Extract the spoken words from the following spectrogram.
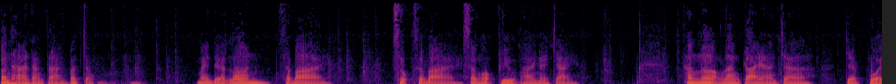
ปัญหาต่างๆก็จบ ไม่เดือดร้อนสบาย สุขสบาย สงบอยู่ภายในใจ ข้างนอกร่างกายอาจจะเจ็บปวด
